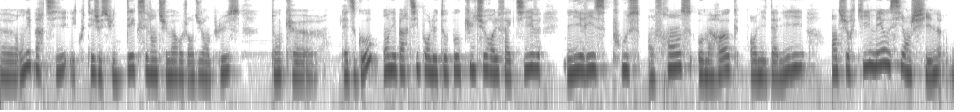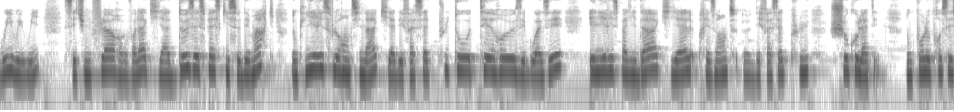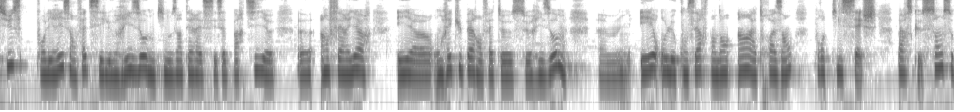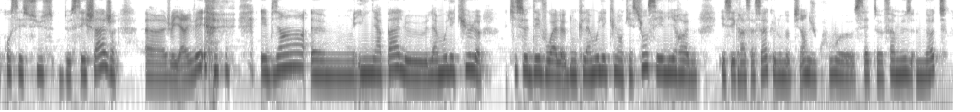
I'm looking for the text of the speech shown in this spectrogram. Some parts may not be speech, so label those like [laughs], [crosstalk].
euh, on est parti. Écoutez, je suis d'excellente humeur aujourd'hui en plus. Donc, let's go. On est parti pour le topo culture olfactive. L'iris pousse en France, au Maroc, en Italie, en Turquie, mais aussi en Chine. Oui, oui, oui. C'est une fleur, euh, voilà, qui a deux espèces qui se démarquent. Donc l'iris florentina, qui a des facettes plutôt terreuses et boisées, et l'iris pallida, qui elle présente euh, des facettes plus chocolatées. Donc pour le processus, pour l'iris, en fait, c'est le rhizome qui nous intéresse. C'est cette partie euh, inférieure et euh, on récupère en fait euh, ce rhizome euh, et on le conserve pendant 1 à 3 ans pour qu'il sèche. Parce que sans ce processus de séchage, je vais y arriver, [laughs] eh bien, il n'y a pas la molécule qui se dévoile. Donc la molécule en question, c'est l'iron. Et c'est grâce à ça que l'on obtient du coup cette fameuse note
